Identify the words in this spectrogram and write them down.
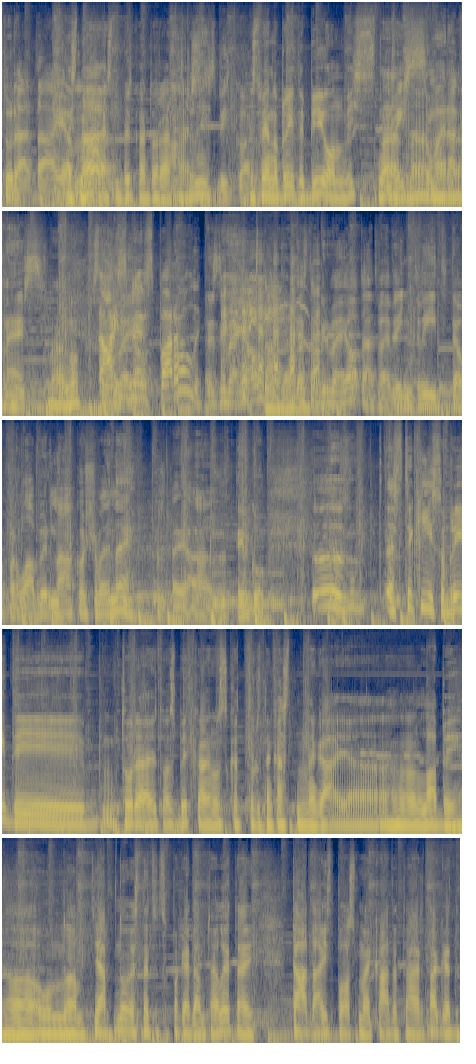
turētājiem, Es neesmu bitkoinu Ah, tu turētājs. neesi bitkoinu. Es vienu brīdi biju un viss. Nē, Viss nē, un vairāk nē. Nē, nu, Aizmirst paroli. Es gribēju jautāt, es gribēju jautāt, vai viņi tvīti tev par labu ir nākuši vai nē, tur tajā tirgu. Es tik īsu brīdī turēju tos bitkoinus, ka tur nekas negāja uh, labi. Uh, Un, uh, jā, nu, es neticu pagaidām tajā lietai, tādā izpausmē, kāda tā ir tagad.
